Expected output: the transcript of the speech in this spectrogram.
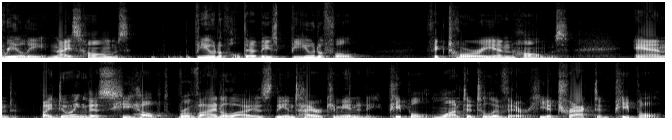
really nice homes. Beautiful. They're these beautiful Victorian homes. And by doing this, he helped revitalize the entire community. People wanted to live there. He attracted people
